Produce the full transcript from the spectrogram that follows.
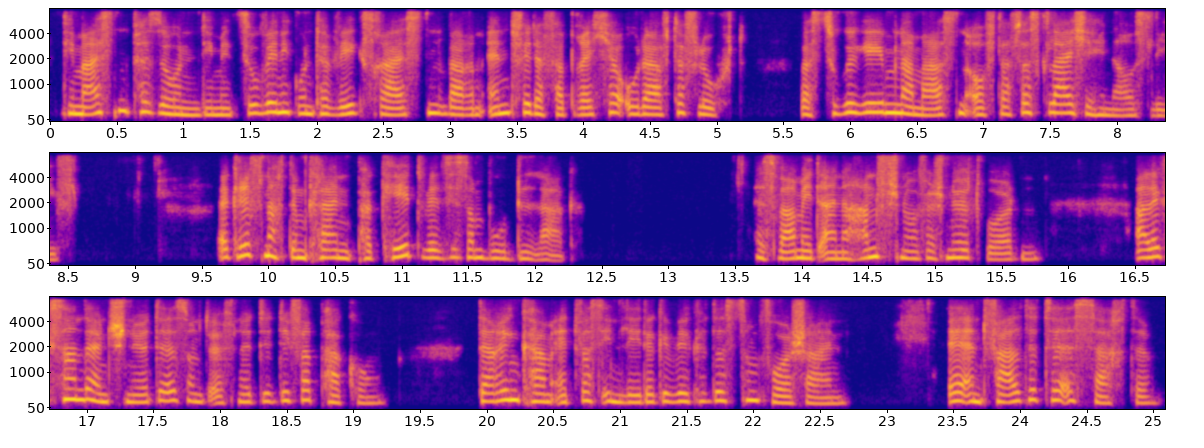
Die meisten Personen, die mit so wenig unterwegs reisten, waren entweder Verbrecher oder auf der Flucht, was zugegebenermaßen oft auf das Gleiche hinauslief. Er griff nach dem kleinen Paket, welches am Boden lag. Es war mit einer Hanfschnur verschnürt worden. Alexander entschnürte es und öffnete die Verpackung. Darin kam etwas in Leder gewickeltes zum Vorschein. Er entfaltete es sachte.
